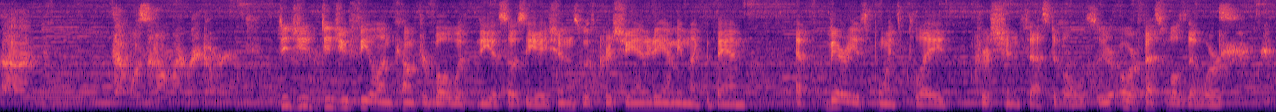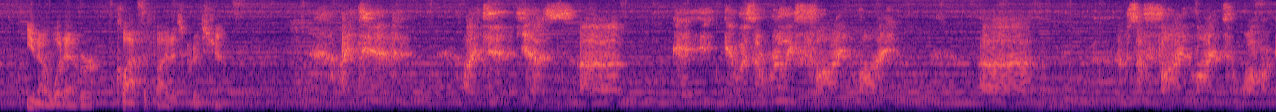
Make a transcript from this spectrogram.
uh, that wasn't on my radar. Did you did you feel uncomfortable with the associations with Christianity? I mean, like the band at various points played Christian festivals or, or festivals that were, you know, whatever classified as Christian. I did, I did, yes. Uh, it, it, was a really fine line. Uh, it was a fine line to walk,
